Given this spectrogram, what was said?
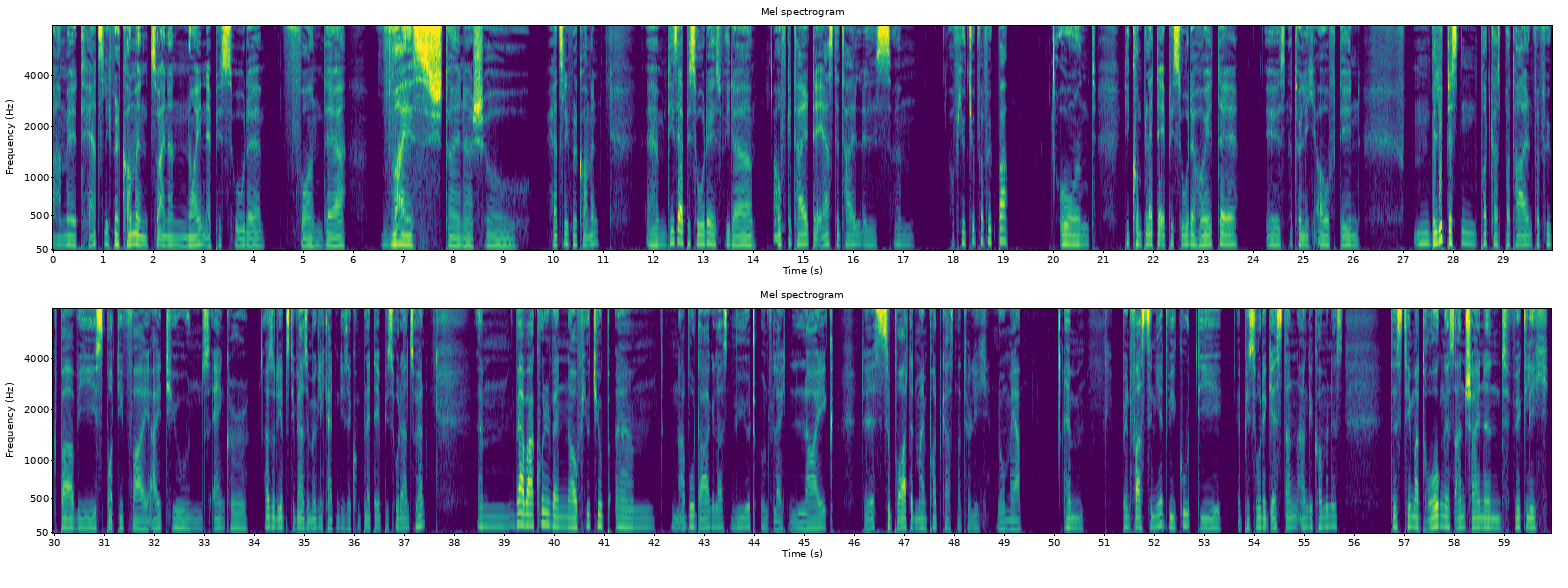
damit herzlich willkommen zu einer neuen Episode von der Weißsteiner Show. Herzlich willkommen. Ähm, diese Episode ist wieder aufgeteilt. Der erste Teil ist ähm, auf YouTube verfügbar und die komplette Episode heute ist natürlich auf den beliebtesten Podcast-Portalen verfügbar wie Spotify, iTunes, Anchor. Also ihr habt diverse Möglichkeiten, diese komplette Episode anzuhören. Ähm, Wäre aber cool, wenn auf YouTube ähm, ein Abo dagelassen wird und vielleicht ein Like. Das supportet meinen Podcast natürlich nur mehr. Ähm, bin fasziniert, wie gut die Episode gestern angekommen ist das Thema Drogen ist anscheinend wirklich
